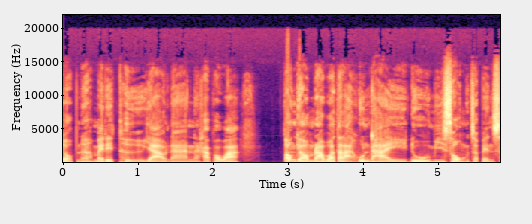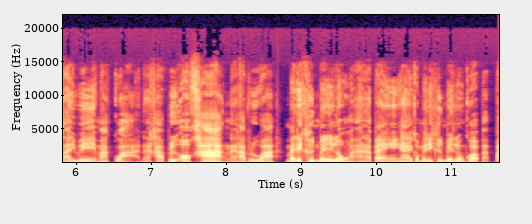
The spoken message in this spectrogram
จบเนาะไม่ได้ถือยาวนานนะครับ เพราะว่าต้องยอมรับว่าตลาดหุ้นไทยดูมีทรงจะเป็น sideway มากกว่านะครับหรือออกข้างนะครับหรือว่าไม่ได้ขึ้นไม่ได้ลงอะแปลงง่ายๆ ก็ไม่ได้ขึ้นไม่ลงก็แบบไป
